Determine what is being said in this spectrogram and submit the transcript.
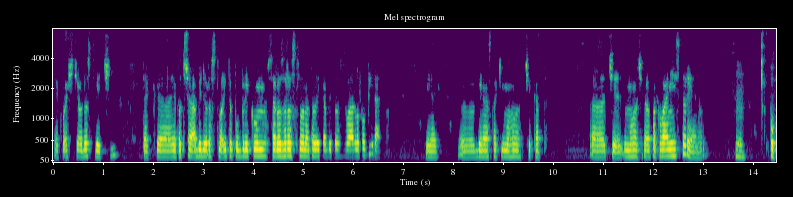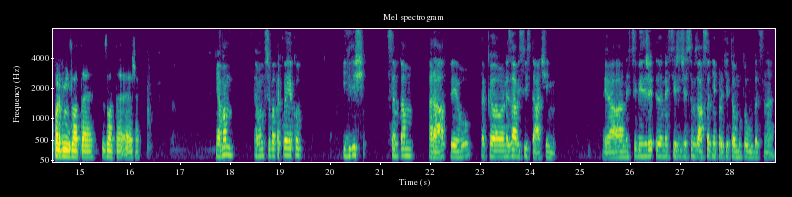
jako ještě o dost větší, tak eh, je potřeba, aby dorostlo i to publikum, se rozrostlo natolik, aby to zvládlo popírat. No. Jinak eh, by nás taky mohlo čekat, eh, či, mohlo čekat opakování historie. No. Hmm. Po první zlaté, zlaté éře. Já mám, já mám třeba takový jako, i když jsem tam rád piju, tak nezávislý stáčení. Já nechci, být, nechci říct, že jsem zásadně proti tomu, to vůbec ne.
